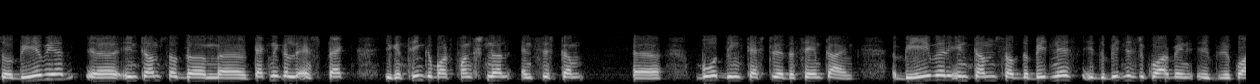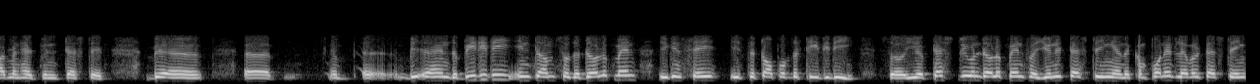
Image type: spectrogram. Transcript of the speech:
So behavior, uh, in terms of the um, uh, technical aspect, you can think about functional and system uh, both being tested at the same time. Behavior in terms of the business, if the business requirement requirement has been tested. Uh, uh, uh, and the BDD in terms of the development, you can say is the top of the TDD. So you have test-driven development for unit testing and the component level testing,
